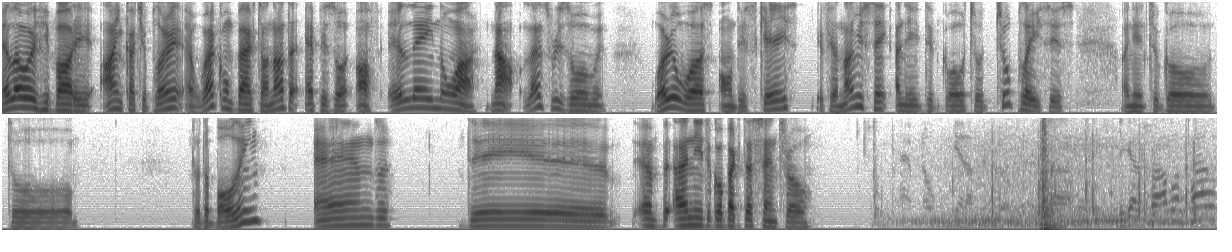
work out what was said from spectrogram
Hello everybody, I'm Katiplayer and welcome back to another episode of LA Noire. Now, let's resume where it was on this case. If you're not mistaken, I need to go to two places. I need to go to to the bowling and the uh, I need to go back to Central. You got a problem, pal?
